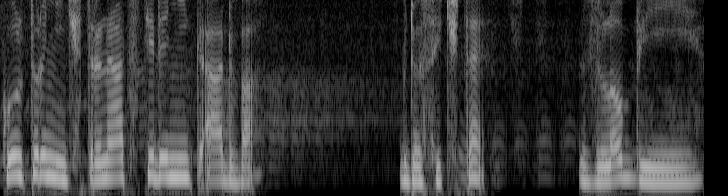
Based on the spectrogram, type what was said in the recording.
Kulturní 14 deník A2. Kdo si čte? Zlobí.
